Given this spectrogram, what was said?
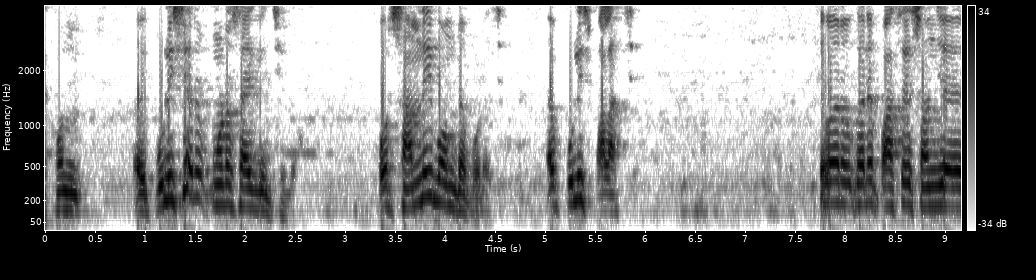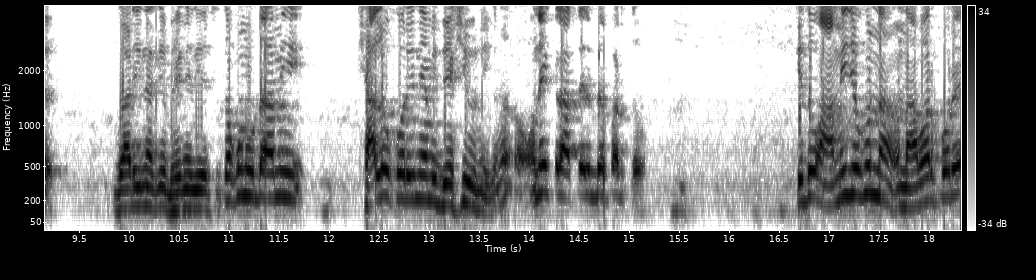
এখন ওই পুলিশের মোটর সাইকেল ছিল। ওর সামনেই বমটা পড়েছে। পুলিশ পালাচ্ছে। এবার ওখানে পাশে সঞ্জয় গাড়ি নাকি ভেঙে দিয়েছে। তখন ওটা আমি খেয়ালও করিনি, আমি দেখিও নি। অনেক রাতের ব্যাপার তো। কিন্তু আমি যখন নামার পরে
